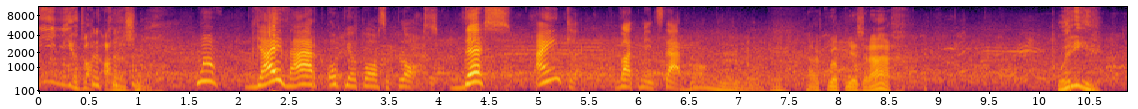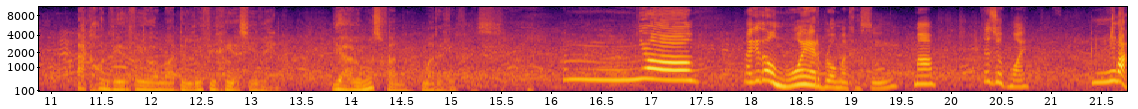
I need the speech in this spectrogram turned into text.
wie weet wat alles nog. Maar jy werk op jou pa se plaas. Dis eintlik wat mens sterk maak. Ek hoop jy's reg. Hoor hier. Ek gaan weer vir jou 'n madeliefie gee as jy wen. Jy hou mos van madeliefies. Mm, ja, ek het al mooier blomme gesien, maar dis ook mooi. Mwah.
